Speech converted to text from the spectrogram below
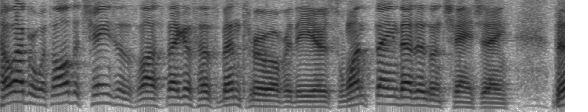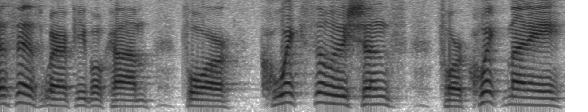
However, with all the changes Las Vegas has been through over the years, one thing that isn't changing, this is where people come for quick solutions, for quick money,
